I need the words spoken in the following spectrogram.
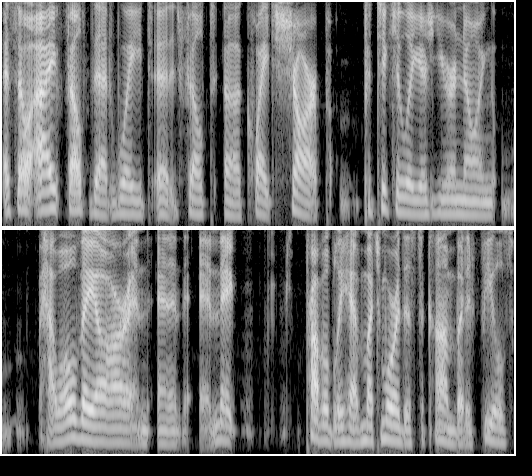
And so I felt that weight. Uh, it felt uh, quite sharp, particularly as you're knowing how old they are, and and and they probably have much more of this to come, but it feels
